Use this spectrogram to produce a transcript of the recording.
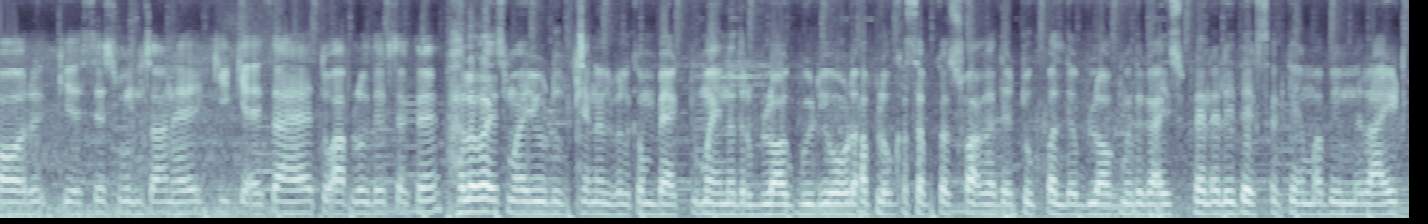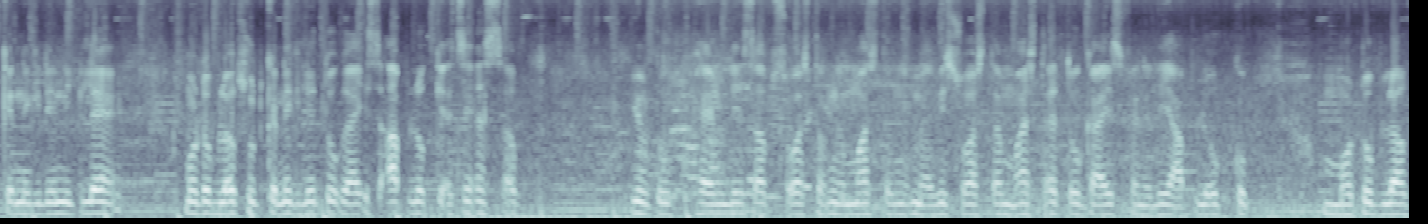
और कैसे सुनसान है कि कैसा है तो आप लोग देख सकते हैं। Hello guys my YouTube channel welcome back to my another blog video और आप लोग का सबका स्वागत है टुप्पल द ब्लॉग में। तो गाइस फाइनली देख सकते हैं, हम अभी राइड करने के लिए निकले हैं। मोटो ब्लॉग शूट करने के लिए। तो गाइस आप लोग कैसे हैं? सब यूट्यूब फैमिली सब स्वस्थ होंगे, मस्त होंगे। मैं भी स्वस्थ है, मस्त है। तो गाइस फाइनली आप लोग को मोटो ब्लॉग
